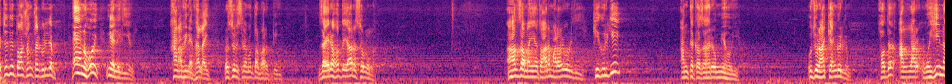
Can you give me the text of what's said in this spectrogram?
এতদিন তোমার সংসার করলাম হ্যাঁ হই, নিয়ে লেগি হই। খানা ফিনে ফেলাই, রসুল ইসলামের দরবার গিয়ে যাইরে হতে আর রসুল্লাহ আজ জামাইয়া তো আর মারার করে দিই কি করি আনতে কাজাহারে উম্মি হই। উজুর হ্যাঁ ক্যাং করি হদে আল্লাহর ওহি না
